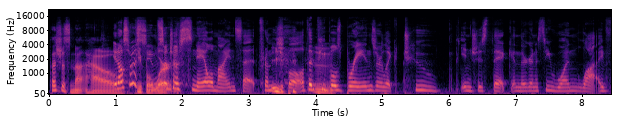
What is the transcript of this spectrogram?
that's just not how It also people assumes work. such a snail mindset from people that people's brains are like two inches thick and they're gonna see one live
